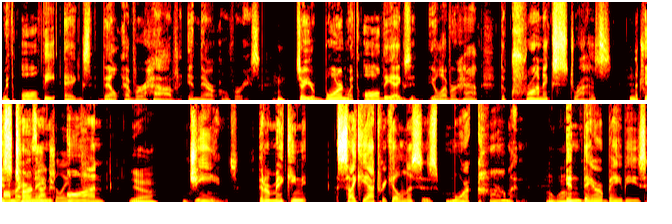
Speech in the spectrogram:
with all the eggs they'll ever have in their ovaries. Hmm. So you're born with all the eggs you'll ever have. The chronic stress and the is trauma is, turning actually on yeah. genes that are making psychiatric illnesses more common Oh wow. in their babies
